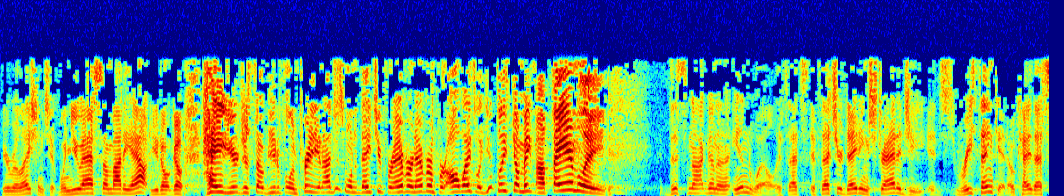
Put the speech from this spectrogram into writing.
your relationship. When you ask somebody out, you don't go, hey, you're just so beautiful and pretty and I just want to date you forever and ever and for always. Will you please come meet my family? This is not going to end well. If that's, if that's your dating strategy, it's rethink it, okay? That's,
